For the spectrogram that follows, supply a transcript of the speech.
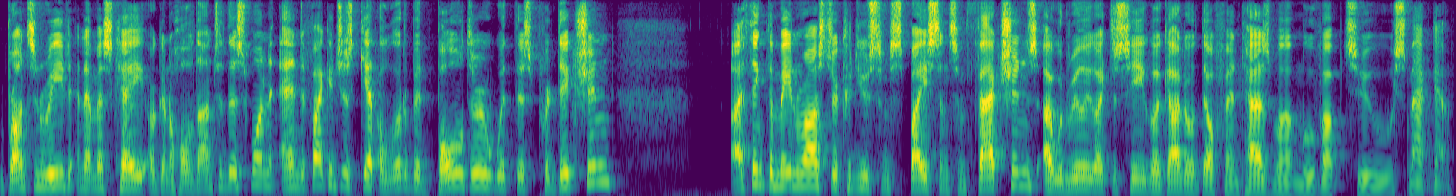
Bronson Reed and MSK are going to hold on to this one. And if I could just get a little bit bolder with this prediction, I think the main roster could use some spice and some factions. I would really like to see Legado del Fantasma move up to SmackDown.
